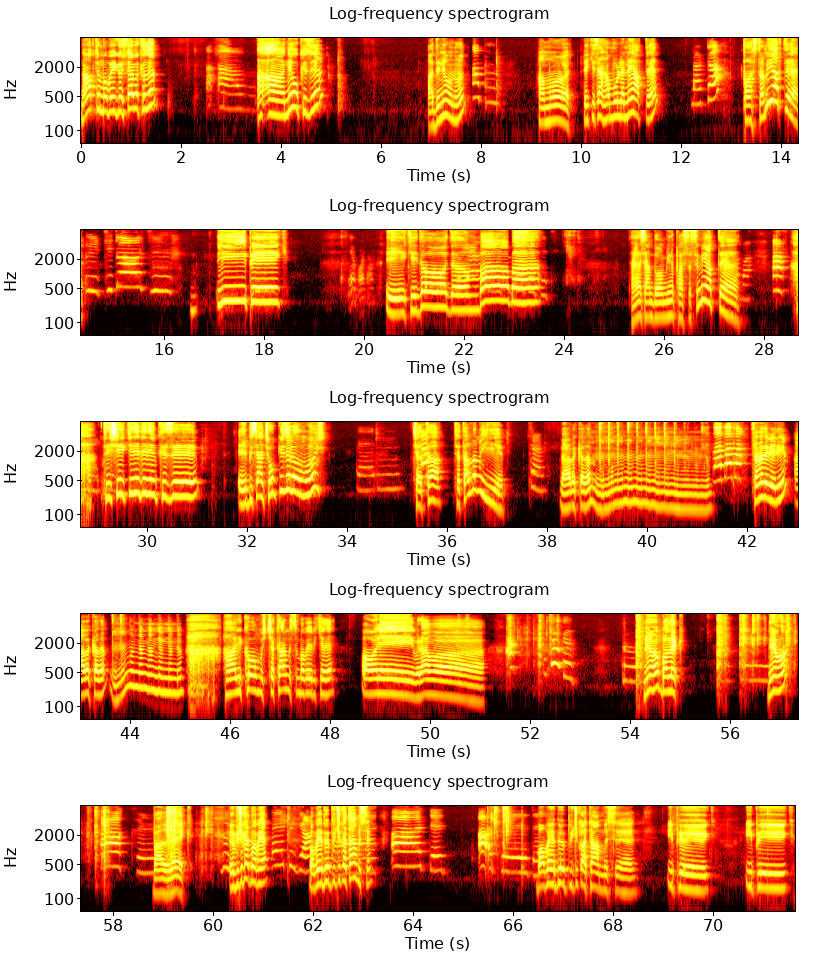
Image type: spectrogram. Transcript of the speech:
Ne yaptın babaya göster bakalım. Aa, Aa ne o kızı? Adı ne onun? Hamur. Peki sen hamurla ne yaptın? Bata. Pasta mı yaptın? İpek. İyi ki doğdun baba. Ha sen doğum günü pastası mı yaptın? Teşekkür ederim kızım. Elbisen çok güzel olmuş. Çatal. Çatalla mı yiyeyim? Ver bakalım. Sana da vereyim. Al bakalım. Harika olmuş. Çakar mısın babaya bir kere? Oley. Bravo. Ne o? Balık. Ne o? Balık. Öpücük at babaya. Babaya bir öpücük atar mısın? Babaya bir öpücük atar mısın? İpek. İpek.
